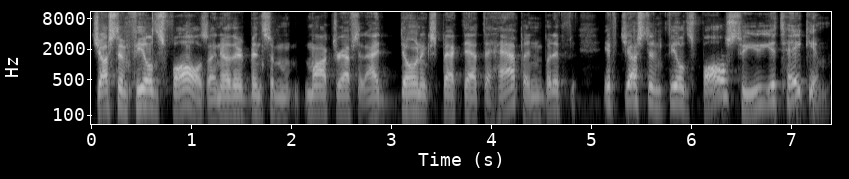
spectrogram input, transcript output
Justin Fields falls. I know there have been some mock drafts, and I don't expect that to happen. But if if Justin Fields falls to you, you take him.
